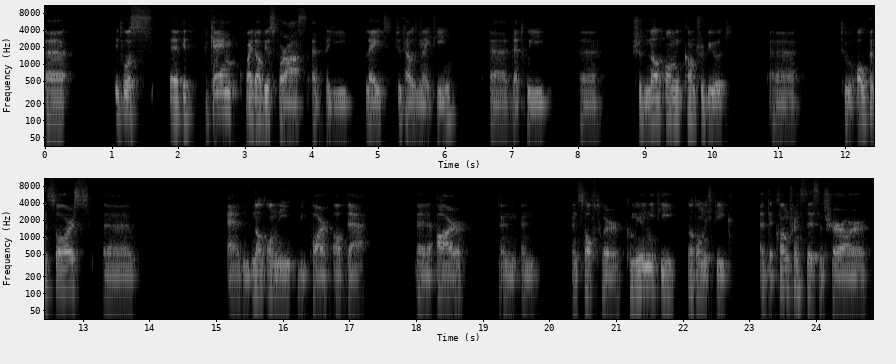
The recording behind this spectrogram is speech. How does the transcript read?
uh, it was uh, it became quite obvious for us at the late 2018 uh, that we uh, should not only contribute uh, to open source and not only be part of the R and, and, and software community, not only speak at the conferences and share our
